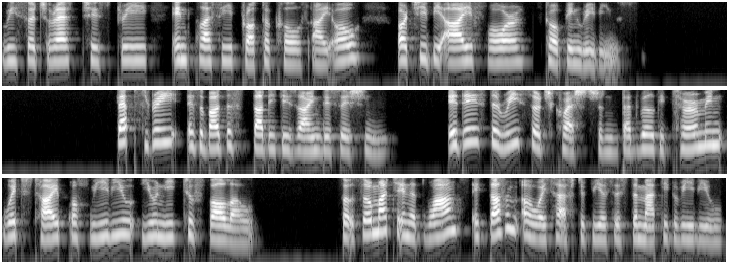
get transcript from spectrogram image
Research Registry, INPLASY Protocols IO, or JBI for scoping reviews. Step three is about the study design decision. It is the research question that will determine which type of review you need to follow. So, so much in advance, it doesn't always have to be a systematic review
